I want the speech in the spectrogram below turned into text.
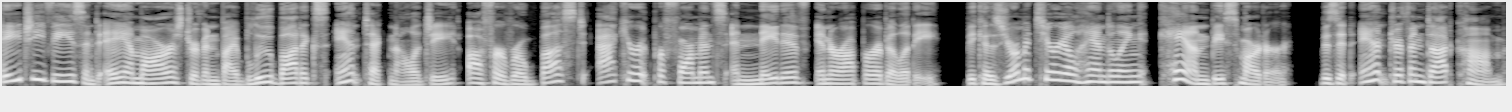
AGVs and AMRs driven by Bluebotics Ant technology offer robust, accurate performance and native interoperability because your material handling can be smarter. Visit antdriven.com,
